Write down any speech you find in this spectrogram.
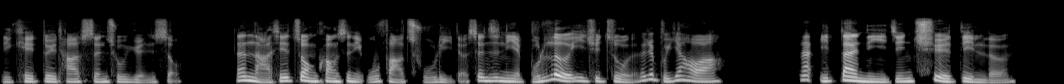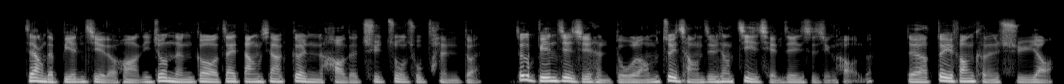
你可以对他伸出援手，但哪些状况是你无法处理的，甚至你也不乐意去做的，那就不要啊。那一旦你已经确定了这样的边界的话，你就能够在当下更好的去做出判断。这个边界其实很多了，我们最常见像借钱这件事情好了，对啊，对方可能需要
